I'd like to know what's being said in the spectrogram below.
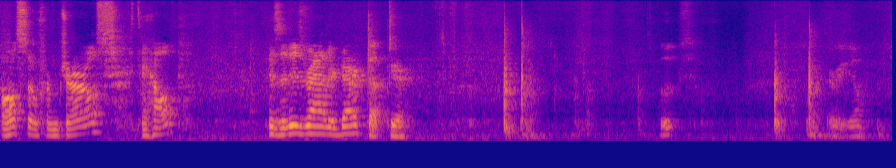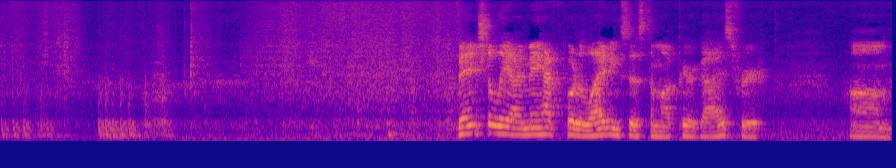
also from Charles to help because it is rather dark up here. Oops. There we go. Eventually I may have to put a lighting system up here guys for um,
